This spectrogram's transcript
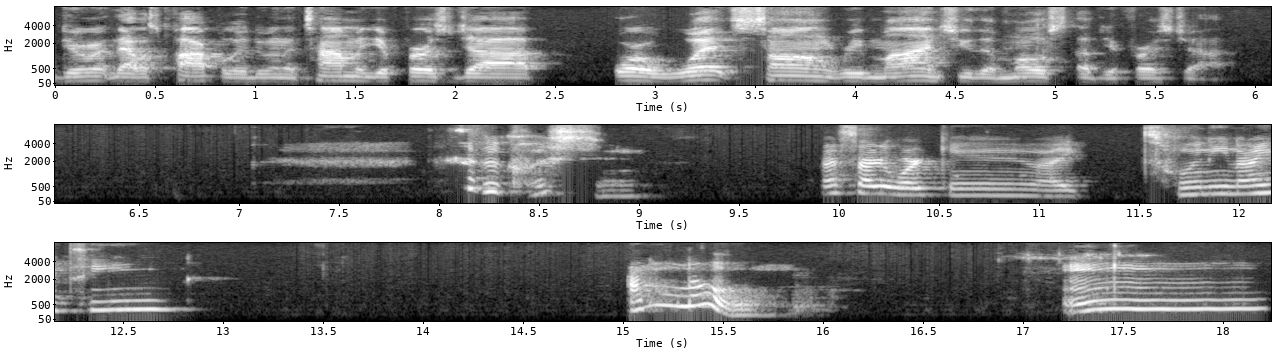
during that was popular during the time of your first job, or what song reminds you the most of your first job? That's a good question. I started working like 2019. I don't know. Um,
